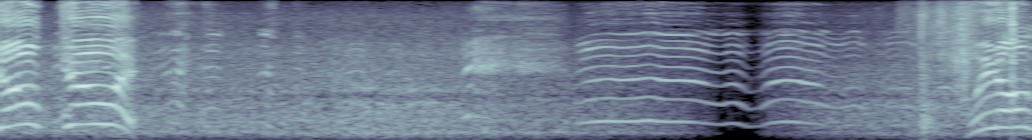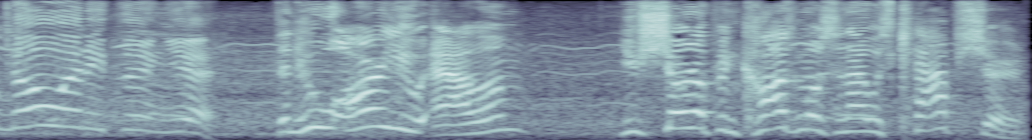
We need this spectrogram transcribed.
Don't do it! We don't anything yet. Then who are you, Alum? You showed up in Kosmos and I was captured.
